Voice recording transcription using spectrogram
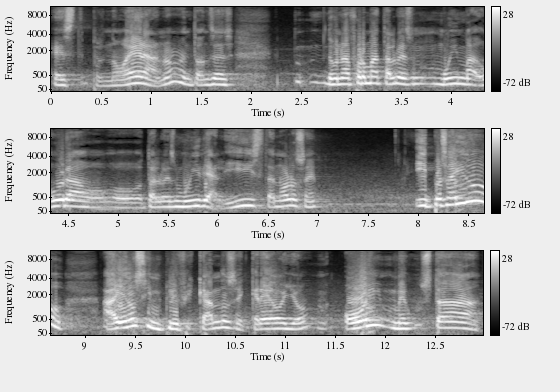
este, pues no era, ¿no? Entonces, de una forma tal vez muy madura o, o tal vez muy idealista, no lo sé y pues ha ido, ha ido simplificándose, creo yo. Hoy me gusta,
